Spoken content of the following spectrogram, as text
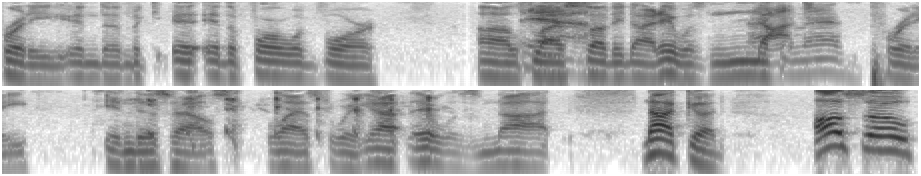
pretty in the in the four one four uh, last Sunday night. It was not pretty in this house last week. It was not not good. Also,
